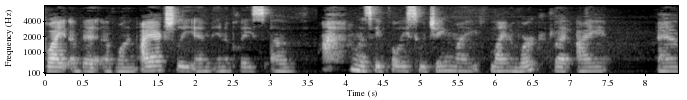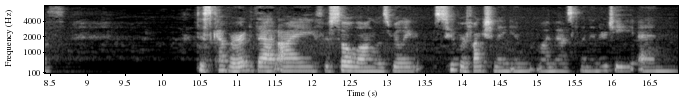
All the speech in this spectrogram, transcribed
quite a bit of one. I actually am in a place of, I don't want to say fully switching my line of work, but I have discovered that I, for so long, was really super functioning in my masculine energy and,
